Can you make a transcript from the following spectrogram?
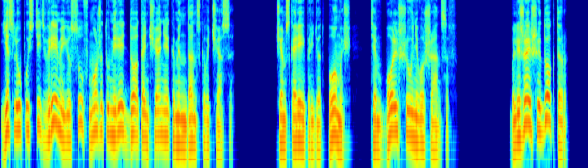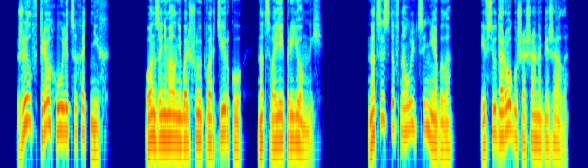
Если упустить время, Юсуф может умереть до окончания комендантского часа. Чем скорее придет помощь, тем больше у него шансов. Ближайший доктор жил в трех улицах от них. Он занимал небольшую квартирку над своей приемной. Нацистов на улице не было, и всю дорогу Шашана бежала.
